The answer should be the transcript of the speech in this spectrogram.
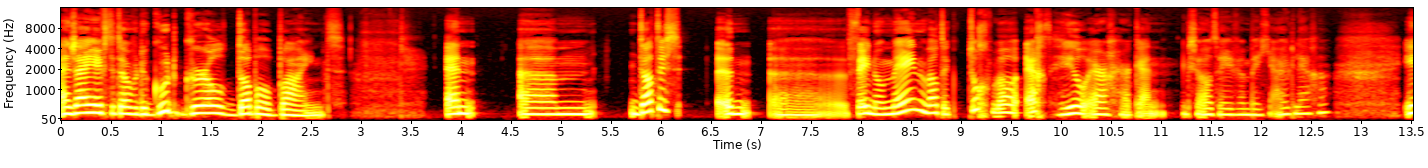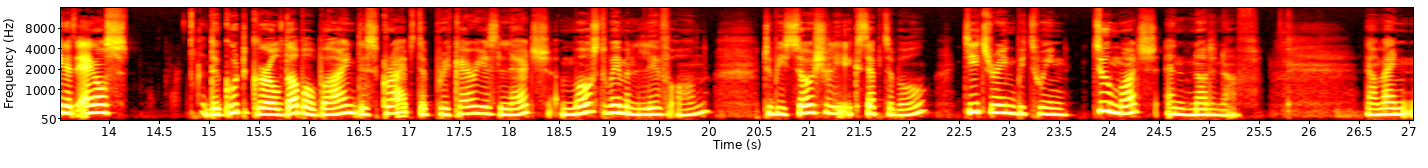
En zij heeft het over de Good Girl Double Bind. En um, dat is een uh, fenomeen wat ik toch wel echt heel erg herken. Ik zal het even een beetje uitleggen. In het Engels The Good Girl Double Bind describes the precarious ledge most women live on to be socially acceptable, teetering between too much and not enough. Nou, mijn,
